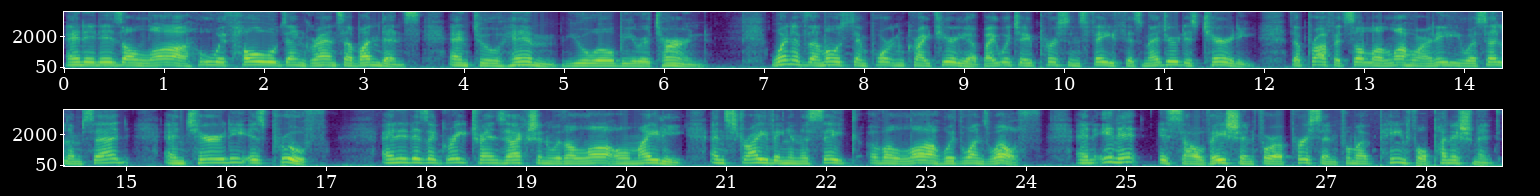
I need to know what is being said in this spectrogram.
And it is Allah who withholds and grants abundance, and to Him you will be returned. One of the most important criteria by which a person's faith is measured is charity. The Prophet ﷺ said, And charity is proof and it is a great transaction with Allah Almighty, and striving in the sake of Allah with one's wealth. And in it is salvation for a person from a painful punishment.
